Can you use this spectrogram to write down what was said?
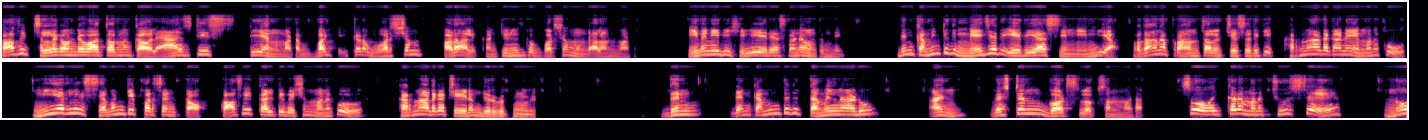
కాఫీ చల్లగా ఉండే వాతావరణం కావాలి. యాజ్ ఇట్ ఈస్ టీ అన్నమాట. బట్ ఇక్కడ వర్షం పడాలి. కంటిన్యూస్గా వర్షం ఉండాలన్నమాట. ఈవెన్ ఇది హిల్లీ ఏరియాస్‌లోనే ఉంటుంది. Then coming to the major areas in India ప్రధాన ప్రాంతాలు వచ్చేసరికి కర్ణాటకనే మనకు నియర్లీ 70% ఆఫ్ కాఫీ కల్టివేషన్ మనకు కర్ణాటక చేయడం జరుగుతుంది. Then then coming to the Tamil Nadu and western ghat slopes అన్నమాట. సో, ఇక్కడ మనకు చూస్తే no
